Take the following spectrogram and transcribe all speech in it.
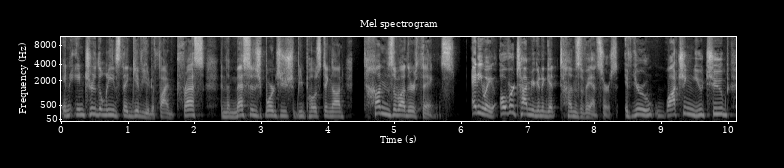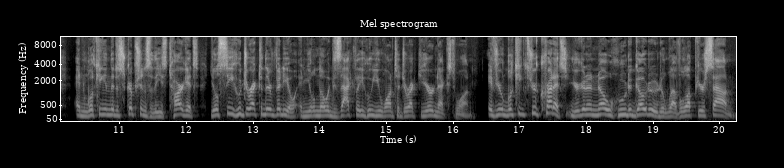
and enter the leads they give you to find press and the message boards you should be posting on, tons of other things. Anyway, over time, you're going to get tons of answers. If you're watching YouTube and looking in the descriptions of these targets, you'll see who directed their video and you'll know exactly who you want to direct your next one. If you're looking through credits, you're going to know who to go to to level up your sound.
